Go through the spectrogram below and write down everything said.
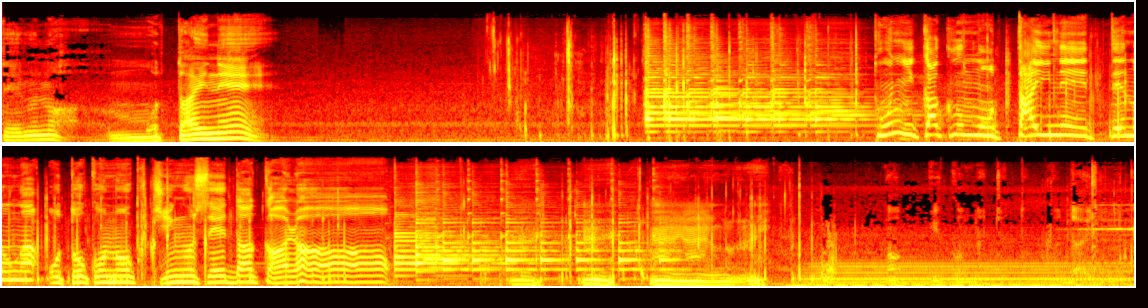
てるなもったいねえ。とにかくもったいねえってのが男の口癖だから。なっちゃった大丈夫か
